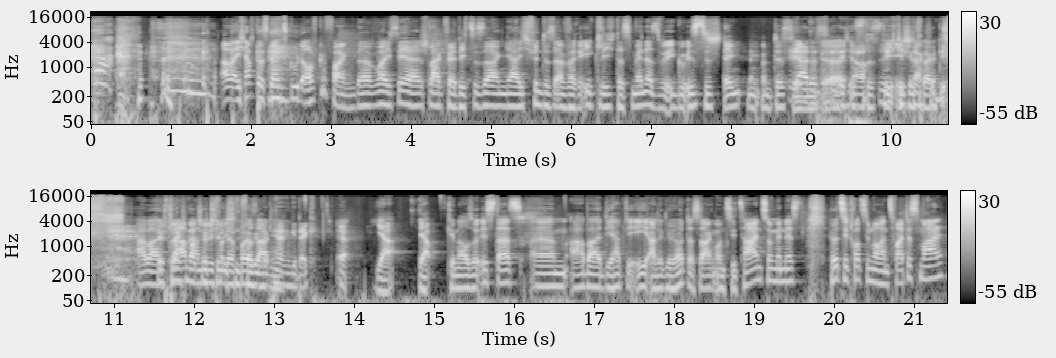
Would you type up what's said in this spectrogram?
Aber ich habe das ganz gut aufgefangen. Da war ich sehr schlagfertig zu sagen, ja, ich finde es einfach eklig, dass Männer so egoistisch denken und deswegen ja, das äh, ich ist auch das die richtig stark. Aber Wir klar war natürlich von der Folge mit. Herrengedeck. Ja. Ja, ja, genau so ist das. Ähm, aber die habt ihr eh alle gehört, das sagen uns die Zahlen zumindest. Hört sie trotzdem noch ein zweites Mal.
